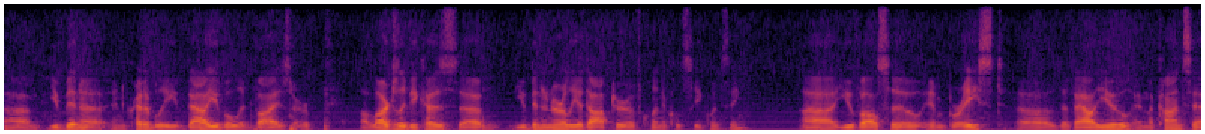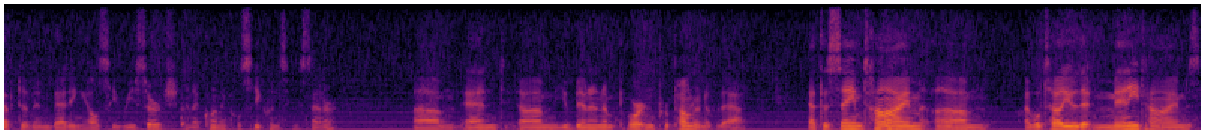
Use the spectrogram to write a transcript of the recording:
Um, You've been an incredibly valuable advisor, uh, largely because uh, you've been an early adopter of clinical sequencing. Uh, You've also embraced uh, the value and the concept of embedding ELSI research in a clinical sequencing center. Um, And um, you've been an important proponent of that. At the same time, um, I will tell you that many times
